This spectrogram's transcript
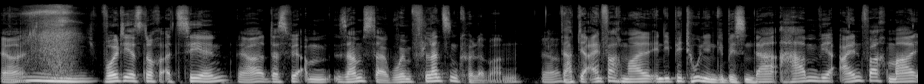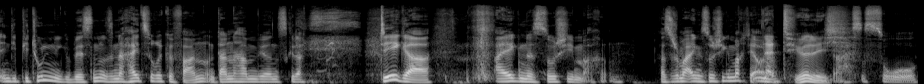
Ja, ich wollte jetzt noch erzählen, ja, dass wir am Samstag, wo wir im Pflanzenkölle waren, ja, Da habt ihr einfach mal in die Petunien gebissen. da haben wir einfach mal in die Petunien gebissen und sind nach Hai zurückgefahren und dann haben wir uns gedacht, Digga, eigenes Sushi machen. Hast du schon mal eigenes Sushi gemacht? Ja, oder? Natürlich. Das ist so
